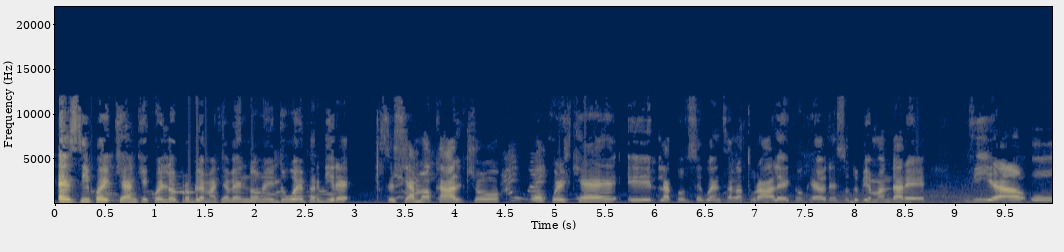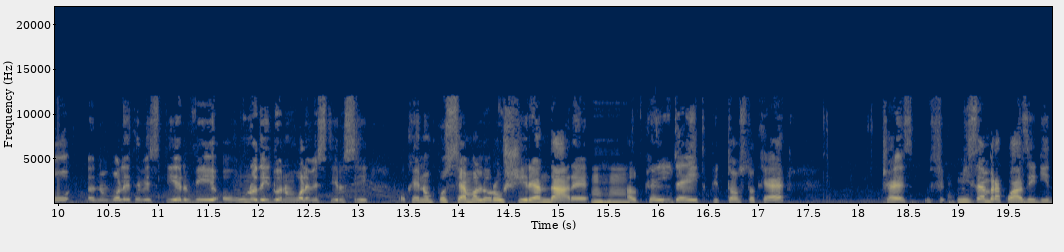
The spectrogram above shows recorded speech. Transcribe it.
Eh sì, poi che anche quello è il problema che avendo noi due per dire se siamo a calcio o quel che è e la conseguenza naturale è che ok adesso dobbiamo andare via o eh, non volete vestirvi o uno dei due non vuole vestirsi ok non possiamo allora uscire e andare mm-hmm. al play date piuttosto che cioè f- mi sembra quasi di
